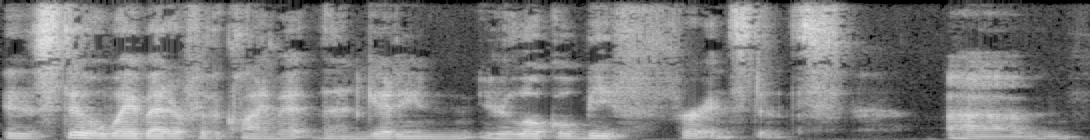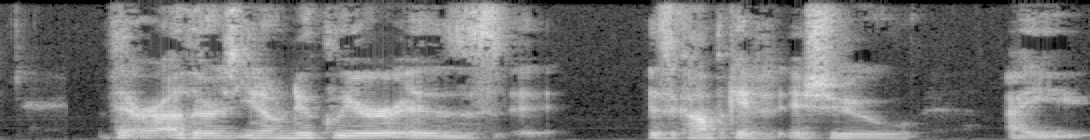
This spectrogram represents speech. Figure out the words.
is still way better for the climate than getting your local beef, for instance. Um, there are others, you know, nuclear is is a complicated issue. I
